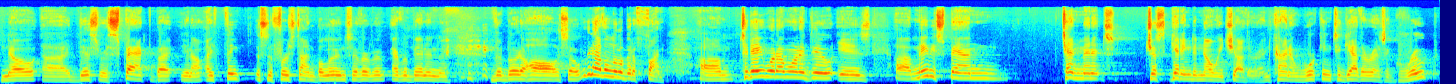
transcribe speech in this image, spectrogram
no uh, disrespect, but you know, I think this is the first time balloons have ever, ever been in the, the Buddha Hall. So we're going to have a little bit of fun. Um, today, what I want to do is uh, maybe spend 10 minutes just getting to know each other and kind of working together as a group.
